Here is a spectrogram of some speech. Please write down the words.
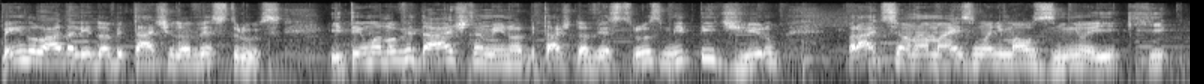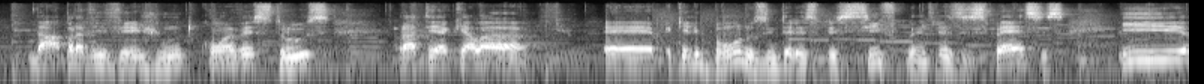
bem do lado ali do habitat do avestruz. E tem uma novidade também no habitat do avestruz, me pediram para adicionar mais um animalzinho aí que dá para viver junto com o avestruz, para ter aquela é, aquele bônus interespecífico entre as espécies e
